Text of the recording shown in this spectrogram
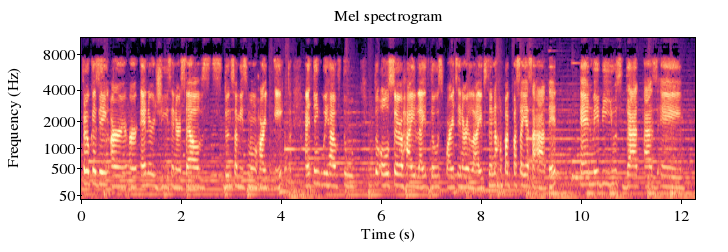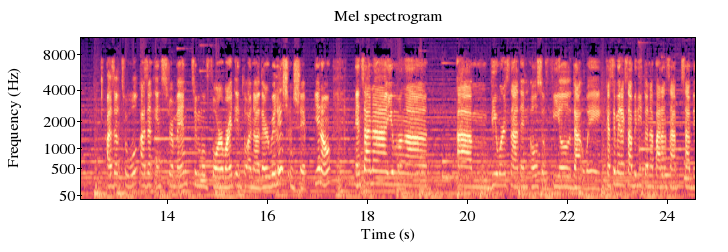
focusing our, our energies and ourselves dun sa mismong heartache. I think we have to to also highlight those parts in our lives na nakapagpasaya sa atin and maybe use that as a as a tool, as an instrument to move forward into another relationship, you know? And sana yung mga um, viewers natin also feel that way. Kasi may nagsabi dito na parang sabi, sabi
